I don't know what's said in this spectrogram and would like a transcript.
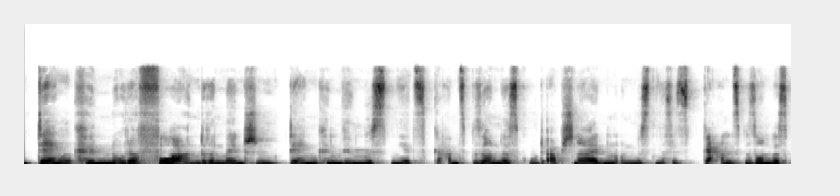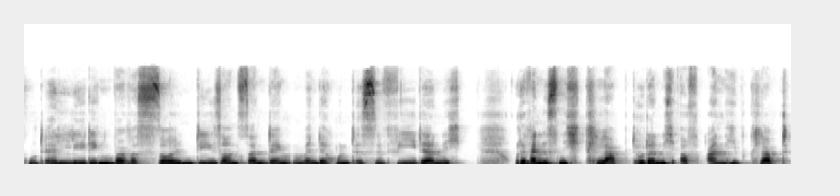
denken oder vor anderen Menschen denken, wir müssten jetzt ganz besonders gut abschneiden und müssten das jetzt ganz besonders gut erledigen, weil was sollen die sonst dann denken, wenn der Hund es wieder nicht oder wenn es nicht klappt oder nicht auf Anhieb klappt.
